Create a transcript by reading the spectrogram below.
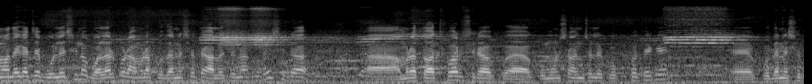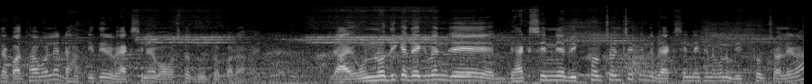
আমাদের কাছে বলেছিল, বলার পর আমরা প্রধানের সাথে আলোচনা করে সেটা আমরা তৎপর সেটা কুমনসা অঞ্চলের পক্ষ থেকে প্রধানের সাথে কথা বলে ঢাকিদের ভ্যাকসিনের ব্যবস্থা দ্রুত করা হয়। যাই অন্যদিকে দেখবেন যে ভ্যাকসিন নিয়ে বিক্ষোভ চলছে, কিন্তু ভ্যাকসিন এখানে কোনো বিক্ষোভ চলে না।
